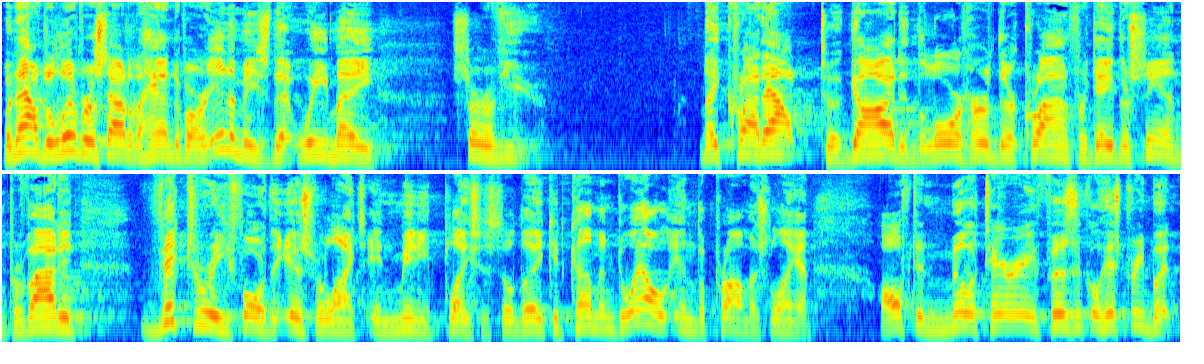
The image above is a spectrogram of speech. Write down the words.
But now deliver us out of the hand of our enemies that we may serve you. They cried out to God, and the Lord heard their cry and forgave their sin, provided victory for the Israelites in many places so they could come and dwell in the promised land. Often military, physical history, but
